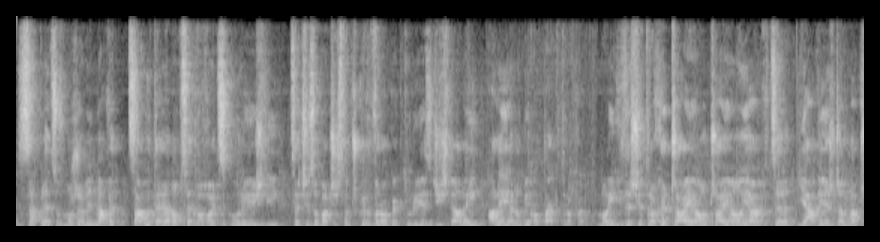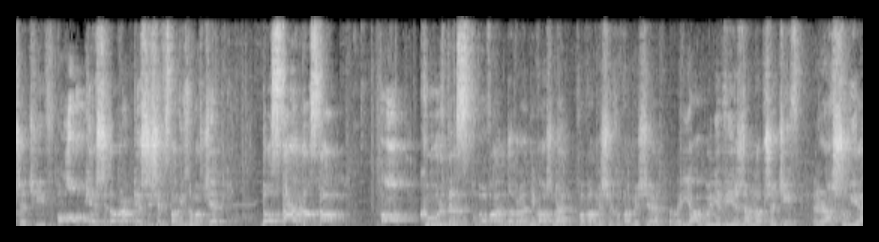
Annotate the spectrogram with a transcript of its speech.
za pleców, możemy nawet cały teren obserwować z góry, jeśli chcecie zobaczyć na przykład wroga, który jest gdzieś dalej. Ale ja lubię o tak trochę. Moi widzę się trochę czają, czają. Ja widzę, ja wyjeżdżam naprzeciw. O, o, pierwszy, dobra, pierwszy się wystawił, zobaczcie. Dostał, dostał! O, kurde, spudłowałem. Dobra, nieważne. Chowamy się, chowamy się. Dobra, ja ogólnie wyjeżdżam naprzeciw, raszuję.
